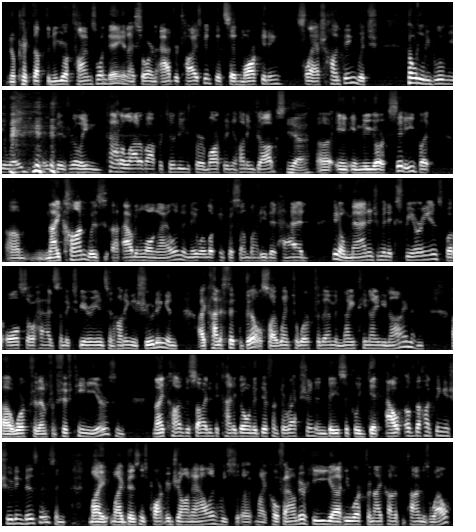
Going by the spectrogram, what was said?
you know picked up the New York Times one day and I saw an advertisement that said marketing slash hunting, which totally blew me away because there's really not a lot of opportunity for marketing and hunting jobs yeah. Uh, in in New York City, but um, Nikon was uh, out in Long Island, and they were looking for somebody that had you know, management experience, but also had some experience in hunting and shooting. And I kind of fit the bill. So I went to work for them in 1999 and uh, worked for them for 15 years. And Nikon decided to kind of go in a different direction and basically get out of the hunting and shooting business. And my my business partner John Allen, who's uh, my co-founder, he uh, he worked for Nikon at the time as well.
